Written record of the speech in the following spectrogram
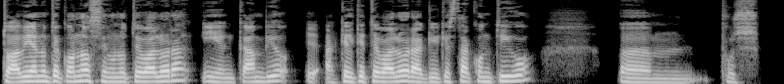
todavía no te conocen o no te valoran y en cambio eh, aquel que te valora, aquel que está contigo, em, pues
